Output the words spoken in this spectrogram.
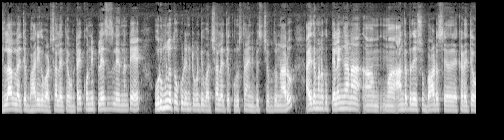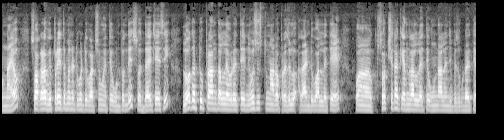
జిల్లాల్లో అయితే భారీగా వర్షాలు అయితే ఉంటాయి. కొన్ని ప్లేసెస్లో ఏంటంటే ఉరుములతో కూడినటువంటి వర్షాలు అయితే కురుస్తాయని చెప్పేసి చెబుతున్నారు. అయితే మనకు తెలంగాణ ఆంధ్రప్రదేశ్ బార్డర్స్ ఎక్కడైతే ఉన్నాయో సో అక్కడ విపరీతమైనటువంటి వర్షం అయితే ఉంటుంది. సో దయచేసి లోతట్టు ప్రాంతాల్లో ఎవరైతే నివసిస్తున్నారో ప్రజలు అలాంటి వాళ్ళైతే సురక్షిత కేంద్రాల్లో అయితే ఉండాలని చెప్పేసి కూడా అయితే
